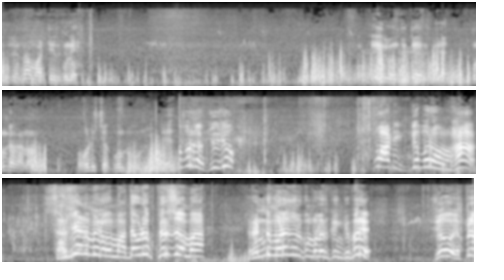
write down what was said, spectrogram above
இதுல என்ன மாட்டிருக்குன்னு கயிறு வந்துட்டே இருக்கு. குண்டை காணும். ஓடிச்ச குண்டு உருவிட்டு. பாருங்க ஐயோ பாடி இங்க பாருவோம்மா சரியான மீன் அதை விட பெருசாம்மா ரெண்டு மடங்கு இருக்கும் போல இருக்கு. இங்க பாரு. ஐயோ எப்படி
